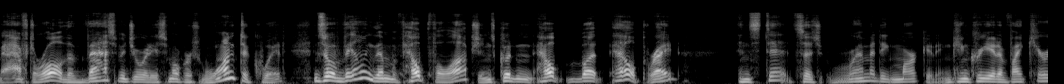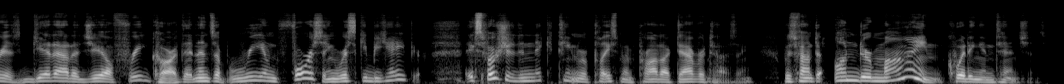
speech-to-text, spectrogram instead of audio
After all, the vast majority of smokers want to quit, and so availing them of helpful options couldn't help but help, right? Instead, such remedy marketing can create a vicarious get-out-of-jail-free card that ends up reinforcing risky behavior. Exposure to nicotine replacement product advertising was found to undermine quitting intentions,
